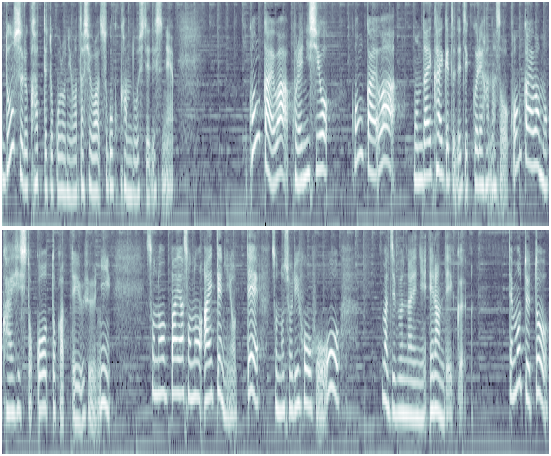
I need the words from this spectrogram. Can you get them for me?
どうするかってところに私はすごく感動してですね今回はこれにしよう。今回は問題解決でじっくり話そう。今回はもう回避しとこうとかっていうふうにその場やその相手によってその処理方法を、まあ、自分なりに選んでいく。でもっと言うと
